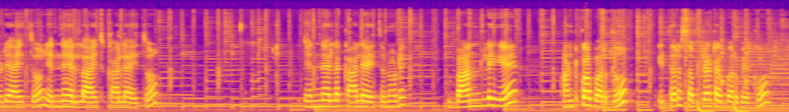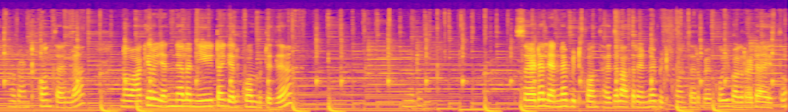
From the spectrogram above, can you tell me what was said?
ರೆಡಿ ಆಯಿತು. ಎಣ್ಣೆ ಎಲ್ಲ ಆಯಿತು, ಖಾಲಿ ಆಯಿತು. ಎಣ್ಣೆ ಎಲ್ಲ ಖಾಲಿ ಆಯಿತು ನೋಡಿ. ಬಾಂಡ್ಲಿಗೆ ಅಂಟ್ಕೋಬಾರ್ದು. ಈ ಥರ ಸಪ್ರೇಟಾಗಿ ಬರಬೇಕು. ನೋಡಿ ಅಂಟ್ಕೊತಾ ಇಲ್ಲ. ನಾವು ಹಾಕಿರೋ ಎಣ್ಣೆ ಎಲ್ಲ ನೀಟಾಗಿ ಎಲ್ಕೊಂಬಿಟ್ಟಿದೆ ನೋಡಿ. ಸೈಡಲ್ಲಿ ಎಣ್ಣೆ ಬಿಟ್ಕೊತಾ ಇದ್ದಲ್ಲ, ಆ ಥರ ಎಣ್ಣೆ ಬಿಟ್ಕೊತಾ ಇರಬೇಕು. ಇವಾಗ ರೆಡಿ ಆಯಿತು.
